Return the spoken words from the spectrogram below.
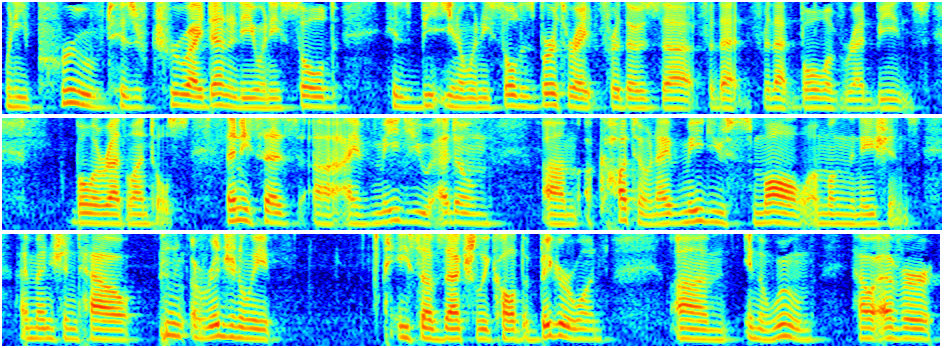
when he proved his true identity when he sold his be- you know when he sold his birthright for those uh, for that for that bowl of red beans, bowl of red lentils. Then he says, uh, "I've made you Edom." Um, a katon, I've made you small among the nations. I mentioned how originally Esav's actually called the bigger one um, in the womb. However,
